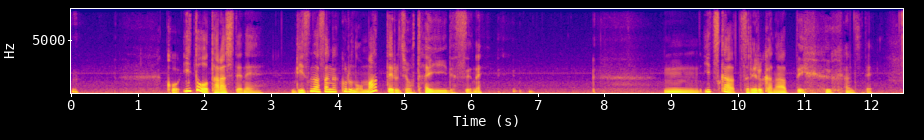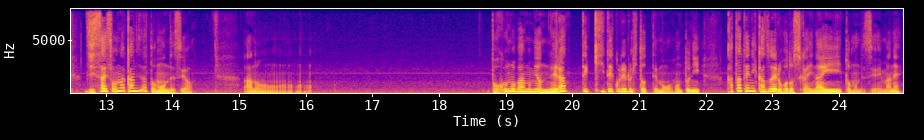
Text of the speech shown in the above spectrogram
こう、糸を垂らしてね、リスナーさんが来るのを待ってる状態ですよね。うん、いつか釣れるかなっていう感じで。実際そんな感じだと思うんですよ。あのー、僕の番組を狙って聞いてくれる人ってもう本当に片手に数えるほどしかいないと思うんですよ今ね。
